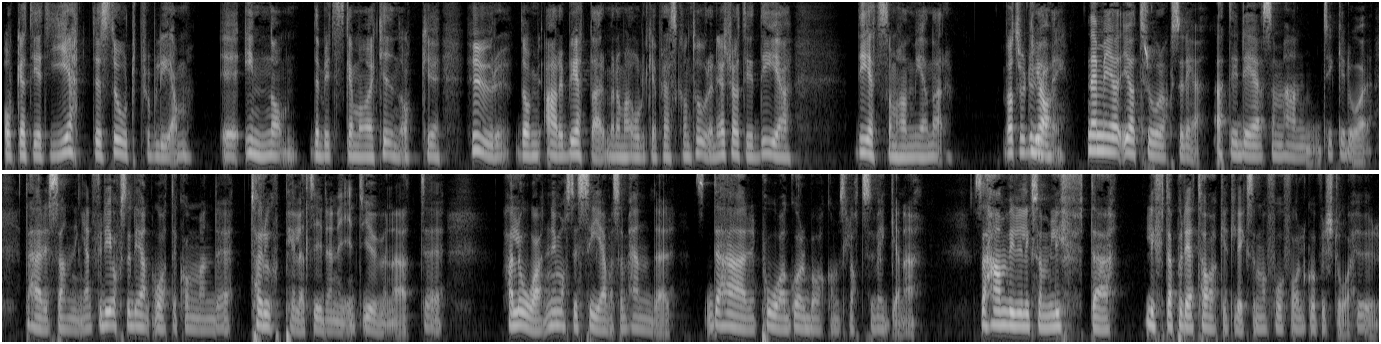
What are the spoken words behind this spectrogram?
och att det är ett jättestort problem eh, inom den brittiska monarkin och eh, hur de arbetar med de här olika presskontoren. Jag tror att det är det, det som han menar. Vad tror du, Ja. Jenny? Nej, men jag, jag tror också det. Att det är det som han tycker då, det här är sanningen. För det är också det han återkommande tar upp hela tiden i intervjuerna. Att eh, hallå, ni måste se vad som händer. Det här pågår bakom slottsväggarna. Så han vill liksom lyfta, lyfta på det taket liksom och få folk att förstå hur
